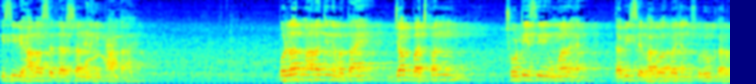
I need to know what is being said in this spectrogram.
किसी भी हालत से दर्शन नहीं पाता है। प्रहलाद महाराज जी ने बताए, जब बचपन छोटे से उम्र है, तभी से भगवत भजन शुरू करो।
